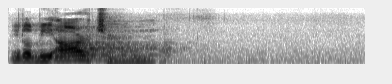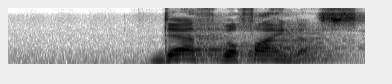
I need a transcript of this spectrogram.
it'll be our turn Death will find us.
